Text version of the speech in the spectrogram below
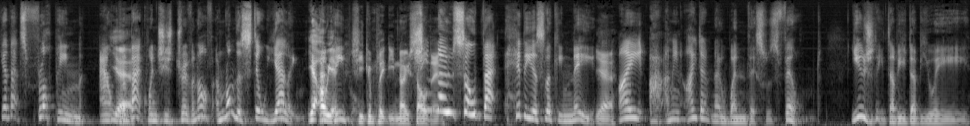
Yeah, that's flopping out Yeah. the back when she's driven off, and Ronda's still yelling. Yeah. at Oh yeah. people. She completely no sold she it. no sold that hideous looking knee. Yeah. I I mean I don't know when this was filmed. Usually WWE.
